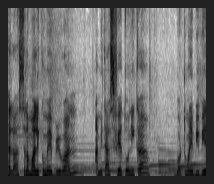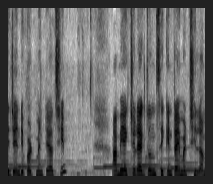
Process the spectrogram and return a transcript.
হ্যালো আসসালামু আলাইকুম এভরিওয়ান আমি তাসফিয়া তনিকা, বর্তমানে বিবিএ জেন ডিপার্টমেন্টে আছি। আমি অ্যাকচুয়ালি একজন সেকেন্ড টাইমার ছিলাম।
